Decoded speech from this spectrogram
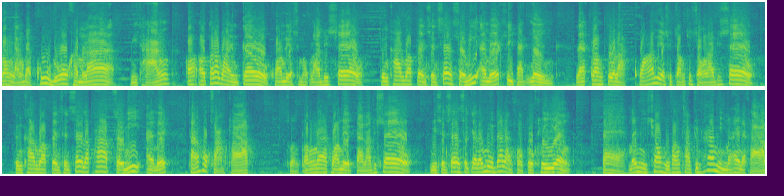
กล้องหลังแบบคู่ Duo Camera มีทั้งกล้อง Ultra Wide Angle ความละเอียด 16 ล้านพิกเซล ซึ่งคาดว่าเป็นเซ็นเซอร์ Sony IMX 481 และกล้องตัวหลักความละเอียด 12.2 ล้านพิกเซล ซึ่งคาดว่าเป็นเซ็นเซอร์รับภาพ Sony IMX 363 ครับ ส่วนกล้องหน้าความละเอียด 8 ล้านพิกเซล มีเซ็นเซอร์สแกนลายมือด้านหลังของตัวเครื่อง แต่ไม่มีช่องหูฟัง 3.5 มิลมาให้นะครับ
